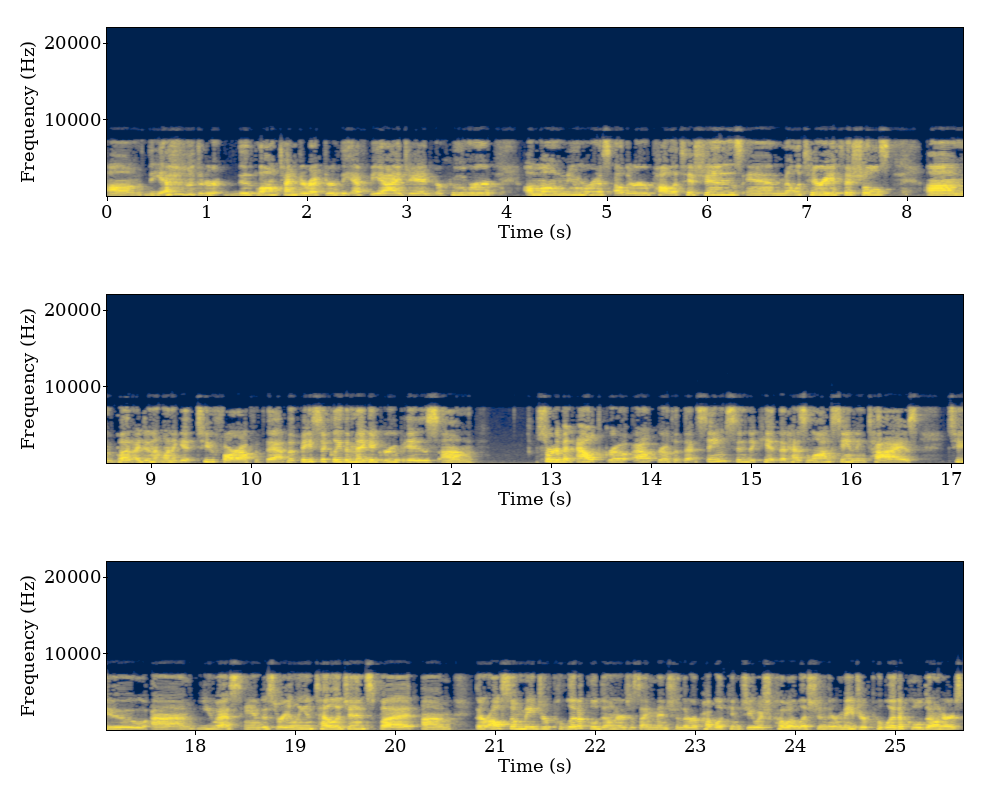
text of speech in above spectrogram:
um, the, the longtime director of the FBI, J. Edgar Hoover, among numerous other politicians and military officials. Um, but I didn't want to get too far off of that. But basically, the mega group is um, sort of an outgrowth, outgrowth of that same syndicate that has longstanding ties to um, U.S. and Israeli intelligence, but um, they're also major political donors, as I mentioned, the Republican Jewish Coalition. They're major political donors,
